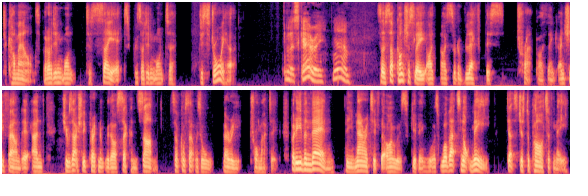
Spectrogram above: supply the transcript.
to come out, but I didn't want to say it because I didn't want to destroy her. Well, it's scary. Yeah. So subconsciously, I, I sort of left this trap, I think, and she found it. And she was actually pregnant with our second son. So, of course, that was all very traumatic. But even then, the narrative that I was giving was, well, that's not me. That's just a part of me.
